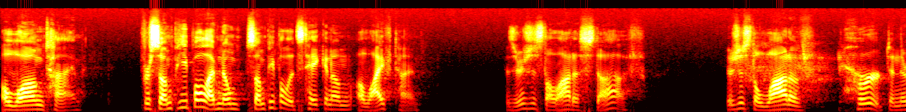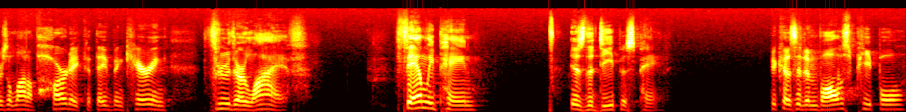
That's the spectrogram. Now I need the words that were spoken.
a long time. For some people, I've known some people it's taken them a lifetime. Because there's just a lot of stuff. There's just a lot of hurt and there's a lot of heartache that they've been carrying through their life. Family pain is the deepest pain because it involves people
